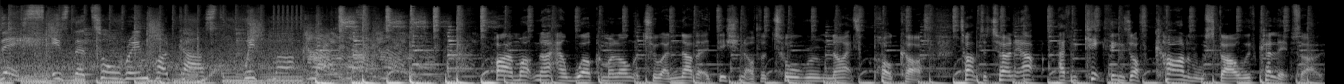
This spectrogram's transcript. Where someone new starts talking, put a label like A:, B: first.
A: This is the Toolroom Podcast with Mark Knight.
B: Hi, I'm Mark Knight, and welcome along to another edition of the Toolroom Knights podcast. Time to turn it up as we kick things off carnival style with Calypso.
